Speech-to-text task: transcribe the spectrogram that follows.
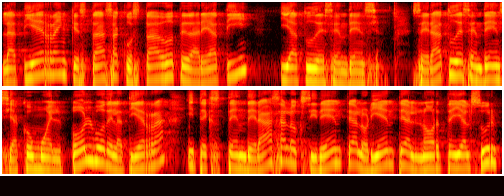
La tierra en que estás acostado te daré a ti y a tu descendencia. Será tu descendencia como el polvo de la tierra y te extenderás al occidente, al oriente, al norte y al sur.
